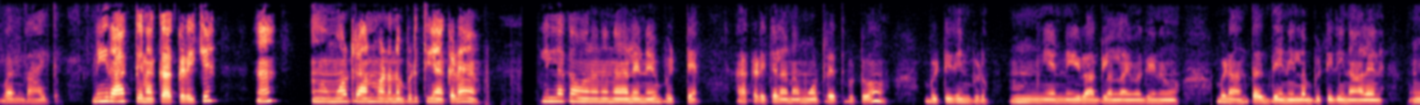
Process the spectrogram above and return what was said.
ಬಂದಾಯಿತು. ನೀರು ಹಾಕ್ತೀನಕ್ಕ ಆ ಕಡೆಗೆ? ಹಾಂ ಮೋಟ್ರ್ ಆನ್ ಮಾಡೋಣ ಬಿಡ್ತೀಯ ಆ ಕಡೆ? ಇಲ್ಲ ಕವನ ನಾಳೆನೇ ಬಿಟ್ಟೆ. ಆ ಕಡೆಗೆಲ್ಲ ನಾನು ಮೋಟ್ರ್ ಎತ್ಬಿಟ್ಟು ಬಿಟ್ಟಿದ್ದೀನಿ ಬಿಡು. ಹ್ಞೂ ಏನು ನೀರಾಗಲಲ್ಲ ಇವಾಗೇನು. ಬಿಡ, ಅಂಥದ್ದೇನಿಲ್ಲ ಬಿಟ್ಟಿದ್ದೀನಿ ನಾಳೆನೇ. ಹ್ಞೂ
